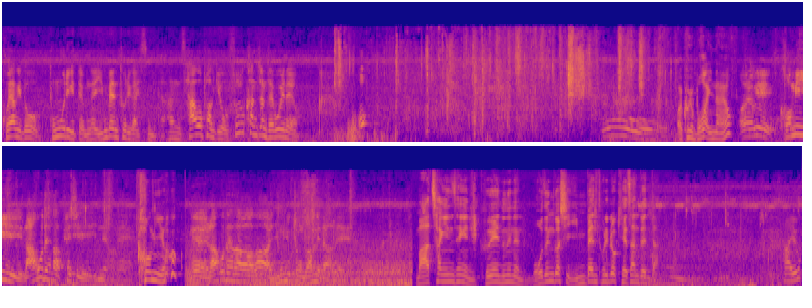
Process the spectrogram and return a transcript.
고양이도 동물이기 때문에 인벤토리가 있습니다. 한 4, 5파기 5, 20칸쯤 돼 보이네요. 어? 어, 거기 뭐가 있나요? 어, 여기 거미 라고데사 펫이 있네요. 네. 컴이요? 네, 라고데사가 66 정도 합니다. 네. 마창 인생인 그의 눈에는 모든 것이 인벤토리로 계산된다. 46?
